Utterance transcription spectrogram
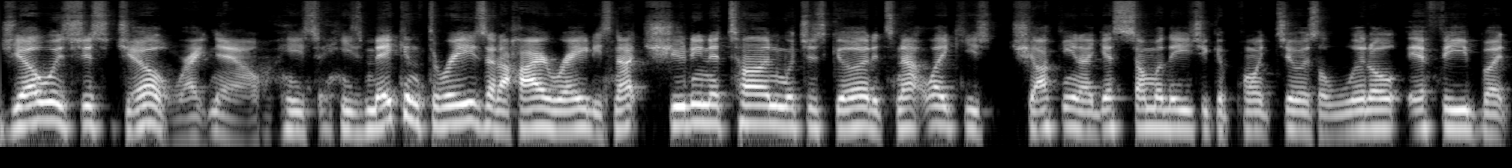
Joe is just Joe right now. He's he's making threes at a high rate. He's not shooting a ton, which is good. It's not like he's chucking. I guess some of these you could point to as a little iffy, but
